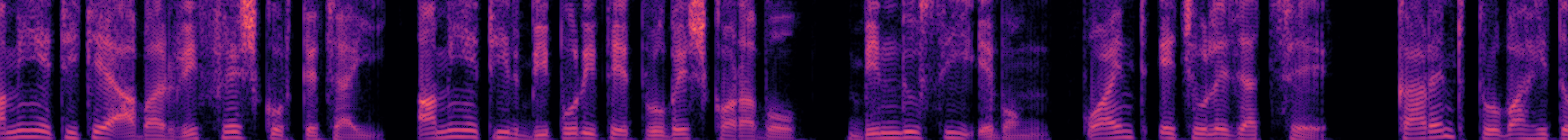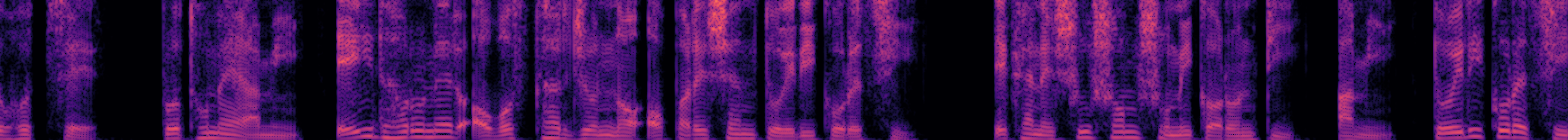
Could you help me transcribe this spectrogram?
আমি এটিকে আবার রিফ্রেশ করতে চাই। আমি এটির বিপরীতে প্রবেশ করাব, বিন্দু সি এবং পয়েন্ট এ চলে যাচ্ছে, কারেন্ট প্রবাহিত হচ্ছে। প্রথমে আমি এই ধরনের অবস্থার জন্য অপারেশন তৈরি করেছি। এখানে সুষম সমীকরণটি আমি তৈরি করেছি।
